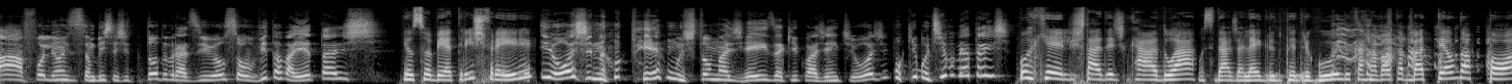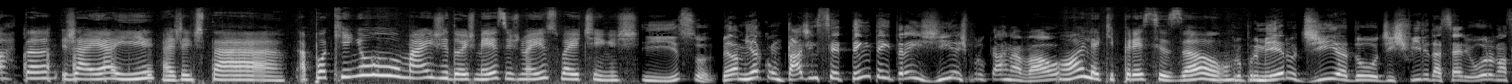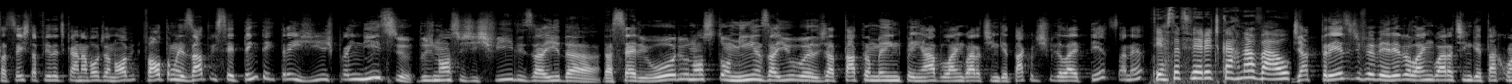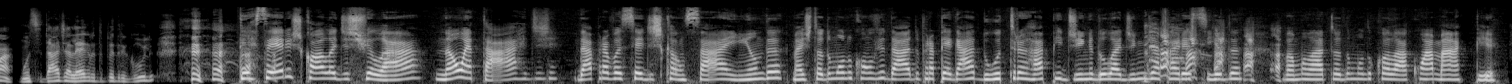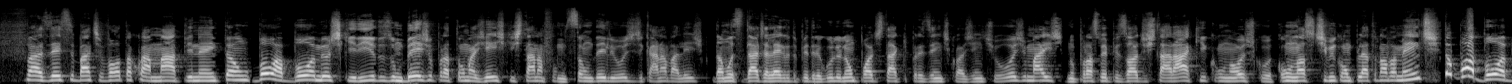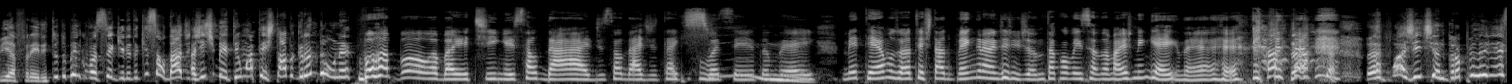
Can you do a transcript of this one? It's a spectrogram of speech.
Olá, foliões e sambistas de todo o Brasil. Eu sou o Vitor Baetas. Eu sou Beatriz Freire. E hoje não temos Thomas Reis aqui com a gente hoje. Por que motivo, Beatriz? Porque ele está dedicado à Mocidade Alegre do Pedregulho. O carnaval tá batendo a porta, já é aí. A gente tá há pouquinho mais de dois meses, não é isso, Baetinhos? Isso. Pela minha contagem, 73 dias pro carnaval. Olha que precisão. Pro primeiro dia do desfile da Série Ouro, nossa sexta-feira de carnaval, dia 9. Faltam exatos 73 dias pra início dos nossos desfiles aí da, da série Ouro. E o nosso Tominhas aí já tá também empenhado lá em Guaratinguetá, que o desfile lá é terça, né? Terça-feira de carnaval. Dia 13 de fevereiro lá em Guaratinguetá com a Mocidade Alegre do Pedregulho. Terceira escola desfilar, não é tarde, dá para você descansar ainda, mas todo mundo convidado para pegar a Dutra rapidinho do ladinho de Aparecida. Vamos lá, todo mundo colar com a MAP fazer esse bate-volta com a MAP, né? Então, boa, boa, meus queridos. Um beijo para Thomas Reis, que está na função dele hoje de carnavalesco da Mocidade Alegre do Pedregulho. Não pode estar aqui presente com a gente hoje, mas no próximo episódio estará aqui conosco, com o nosso time completo novamente. Então, boa, boa, Bia Freire. Tudo bem com você, querida? Que saudade. A gente meteu um atestado grandão, né? Boa, boa, Baetinha. E saudade, saudade de estar aqui Sim. com você também. Metemos um atestado bem grande. A gente já não tá convencendo mais ninguém, né? Caraca. É, pô, a gente entrou pelo INSS,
